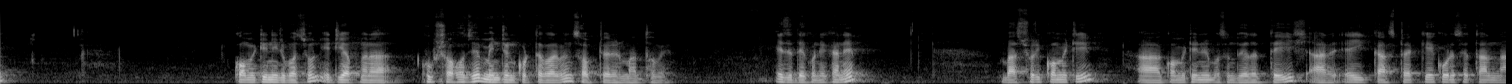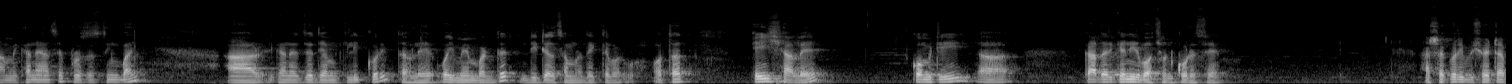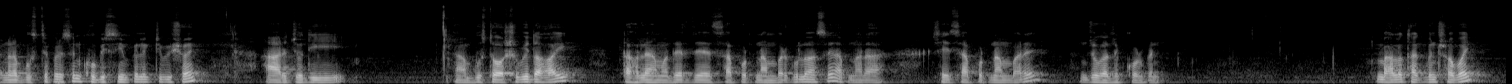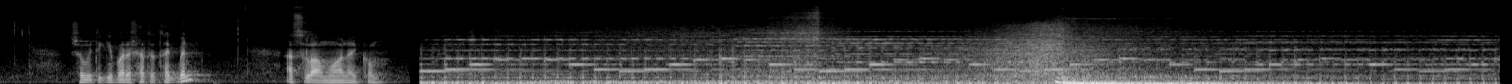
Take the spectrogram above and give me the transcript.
কমিটি নির্বাচন, এটি আপনারা খুব সহজে মেনটেন করতে পারবেন সফটওয়্যারের মাধ্যমে। এই যে দেখুন, এখানে বাৎসরিক কমিটি কমিটি নির্বাচন দু হাজার তেইশ, আর এই কাজটা কে করেছে তার নাম এখানে আছে প্রসেসিং বাই আর এখানে যদি আমি ক্লিক করি, তাহলে ওই মেম্বারদের ডিটেলস আমরা দেখতে পারব। অর্থাৎ এই সালে কমিটি কাদেরকে নির্বাচন করেছে। আশা করি বিষয়টা আপনারা বুঝতে পেরেছেন, খুবই সিম্পল একটি বিষয়। আর যদি বুঝতে অসুবিধা হয়, তাহলে আমাদের যে সাপোর্ট নাম্বারগুলো আছে, আপনারা সেই সাপোর্ট নাম্বারে যোগাযোগ করবেন। ভালো থাকবেন সবাই। সমিতি কিপারের সাথে থাকবেন। আসসালামু আলাইকুম।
